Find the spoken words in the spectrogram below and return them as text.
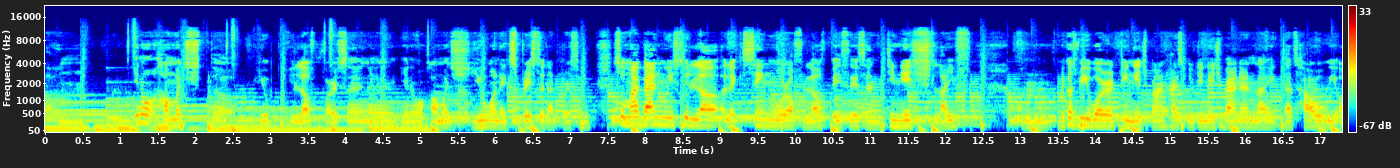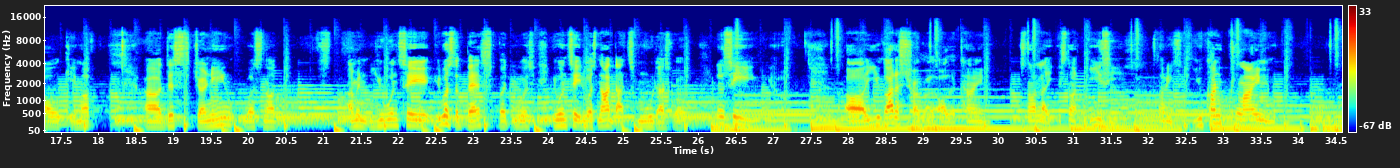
um, you know how much the you you love person and you know how much you want to express to that person. So my band we used to love like sing more of love basis and teenage life because we were a teenage band high school teenage band and like that's how we all came up uh, this journey was not I mean, you wouldn't say it was the best, but it was. You wouldn't say it was not that smooth as well. You know, see, uh, you gotta struggle all the time. It's not like it's not easy not easy. You can't climb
